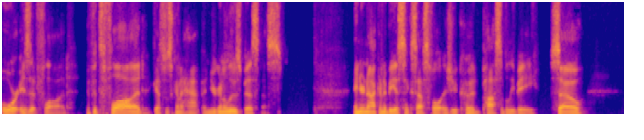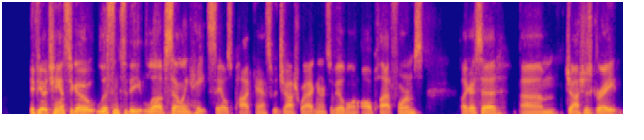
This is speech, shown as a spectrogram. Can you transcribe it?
or is it flawed? If it's flawed, guess what's going to happen? You're going to lose business and you're not going to be as successful as you could possibly be. So, if you have a chance to go listen to the Love Selling Hate Sales podcast with Josh Wagner, it's available on all platforms. Like I said, um, Josh is great.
